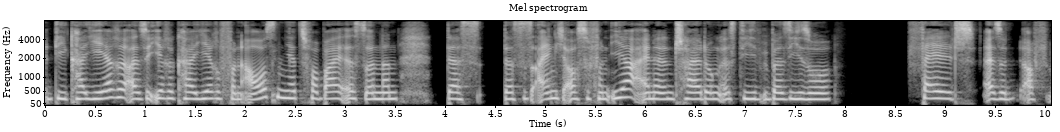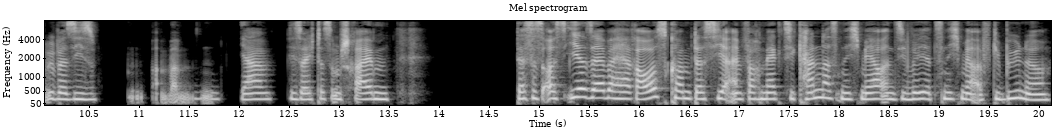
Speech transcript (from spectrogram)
die Karriere, also ihre Karriere von außen jetzt vorbei ist, sondern dass, dass es eigentlich auch so von ihr eine Entscheidung ist, die über sie so fällt, also auf, über sie ja, wie soll ich das umschreiben? Dass es aus ihr selber herauskommt, dass sie einfach merkt, sie kann das nicht mehr und sie will jetzt nicht mehr auf die Bühne.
